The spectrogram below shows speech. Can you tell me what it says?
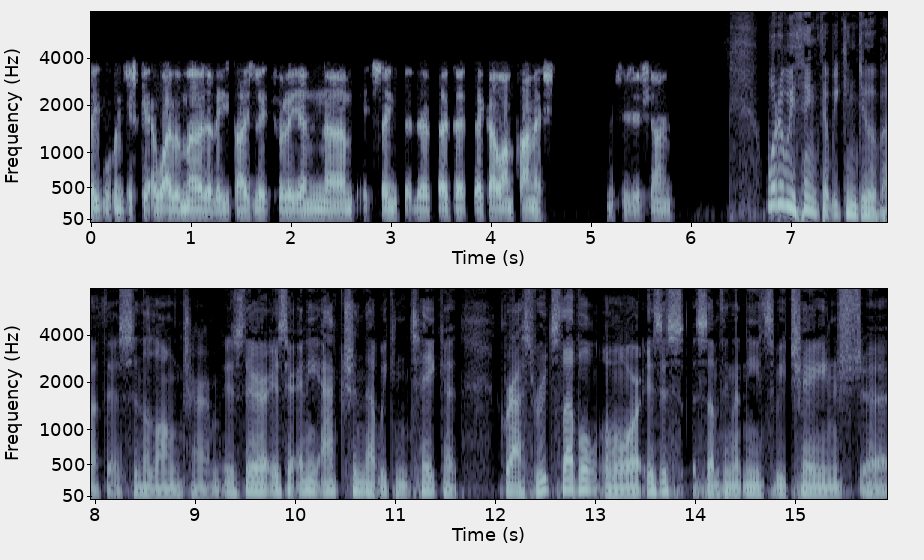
people can just get away with murder these days, literally, and um, it seems that they, they, they go unpunished, which is a shame. What do we think that we can do about this in the long term? Is there is there any action that we can take at grassroots level, or is this something that needs to be changed uh,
